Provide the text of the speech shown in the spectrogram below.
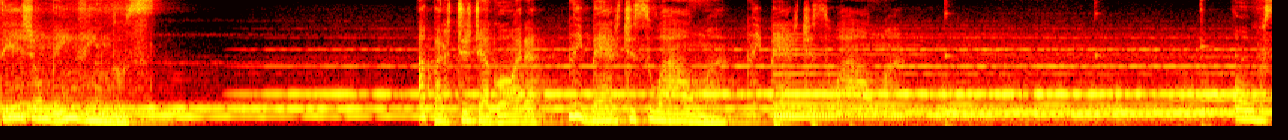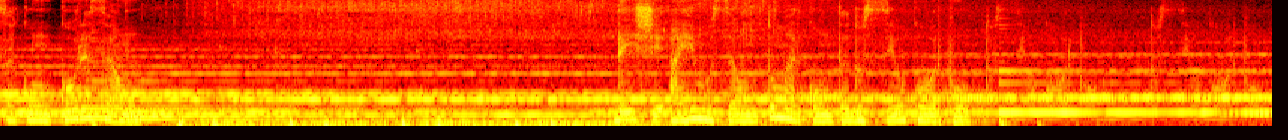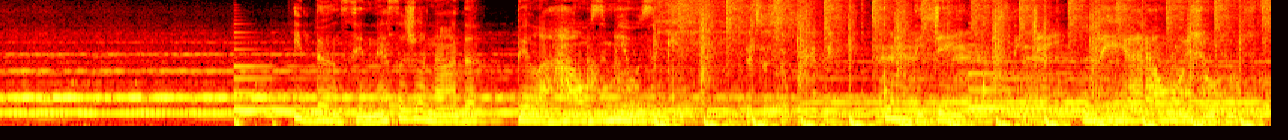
Sejam bem-vindos. A partir de agora, liberte sua alma. Liberte sua alma. Ouça com o coração. Deixe a emoção tomar conta do seu corpo. Dance nessa jornada pela House Music. Com o DJ Lee Araújo.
